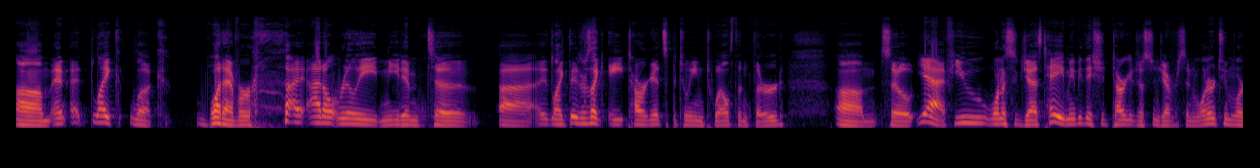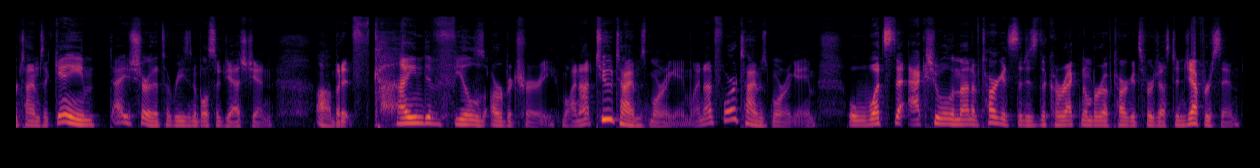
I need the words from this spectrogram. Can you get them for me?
Um, and, and like, look, whatever. I, I don't really need him to uh, like there's like eight targets between 12th and 3rd. Um, so yeah, if you want to suggest, hey, maybe they should target Justin Jefferson one or two more times a game, I sure that's a reasonable suggestion. Um, but it f- kind of feels arbitrary. Why not two times more a game? Why not four times more a game? Well, what's the actual amount of targets that is the correct number of targets for Justin Jefferson?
